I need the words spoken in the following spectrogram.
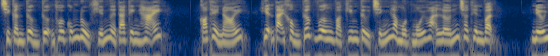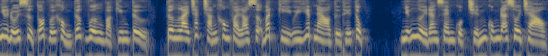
chỉ cần tưởng tượng thôi cũng đủ khiến người ta kinh hãi. Có thể nói, hiện tại khổng tước vương và kim tử chính là một mối họa lớn cho thiên vận. Nếu như đối xử tốt với khổng tước vương và kim tử, tương lai chắc chắn không phải lo sợ bất kỳ uy hiếp nào từ thế tục. Những người đang xem cuộc chiến cũng đã sôi trào.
